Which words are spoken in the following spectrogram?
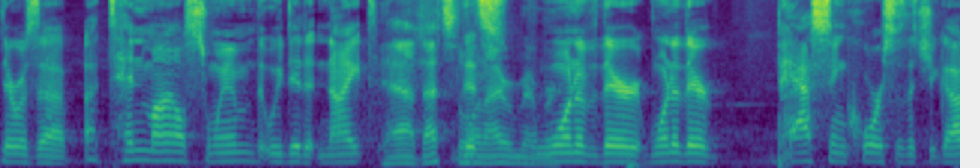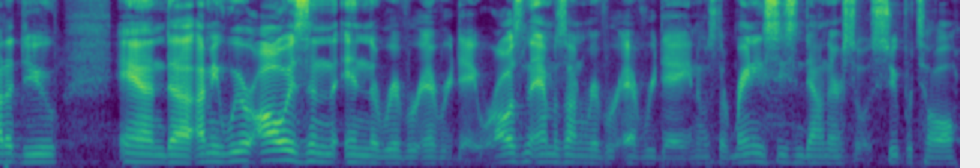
there was a, a ten mile swim that we did at night. Yeah, that's the That's one I remember. One of their one of their passing courses that you got to do. And uh, I mean, we were always in the, in the river every day. We're always in the Amazon River every day, and it was the rainy season down there, so it was super tall.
